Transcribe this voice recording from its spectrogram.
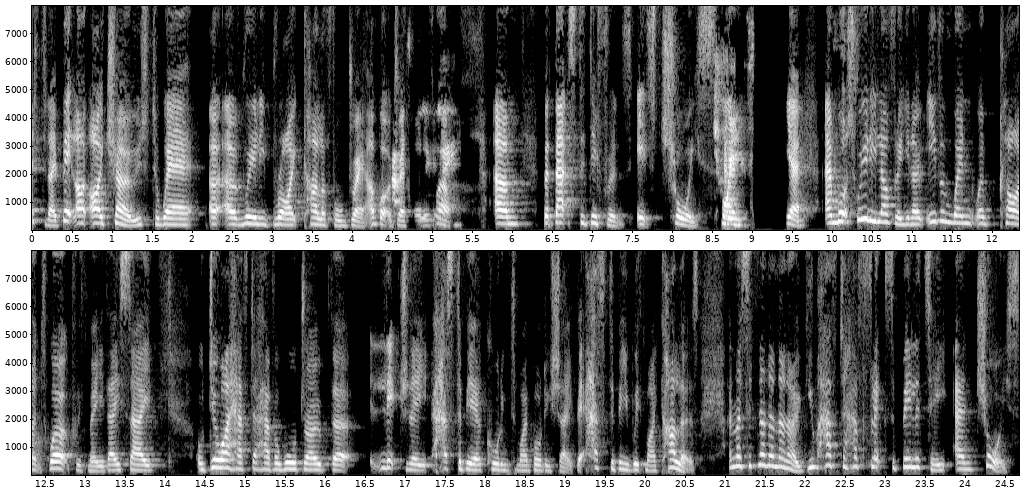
dress today, a bit like I chose to wear a, a really bright, colourful dress. I've got a dress Absolutely. on as well. Um, but that's the difference. It's choice. Choice. And, yeah. And what's really lovely, you know, even when when clients work with me, they say, "Oh, do I have to have a wardrobe that literally has to be according to my body shape? It has to be with my colors. And i said no no no no. You have to have flexibility and choice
